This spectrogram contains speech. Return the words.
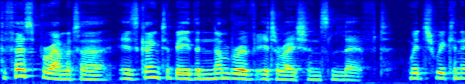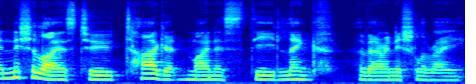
The first parameter is going to be the number of iterations left, which we can initialize to target minus the length of our initial array.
